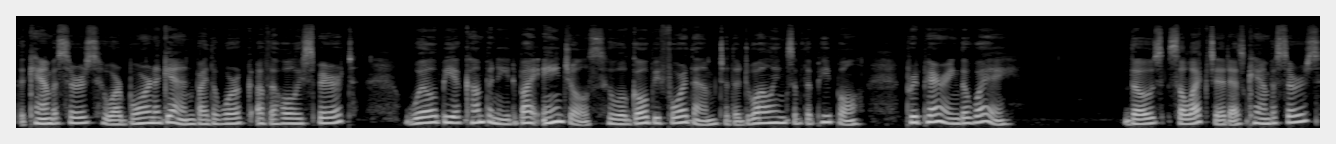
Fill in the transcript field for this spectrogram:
The canvassers who are born again by the work of the Holy Spirit will be accompanied by angels who will go before them to the dwellings of the people, preparing the way. Those selected as canvassers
